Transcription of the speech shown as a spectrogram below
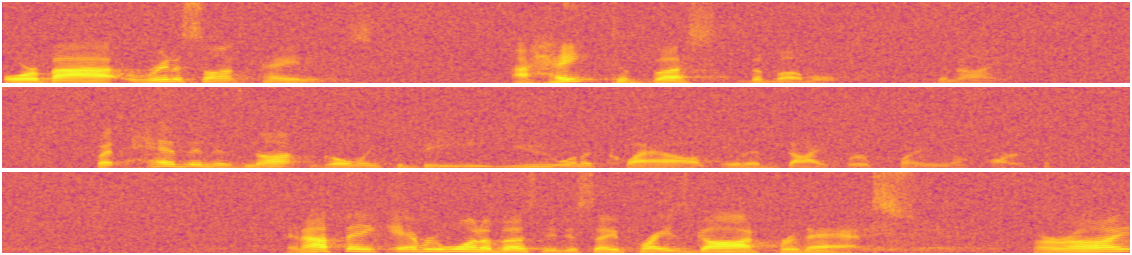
or by Renaissance paintings. I hate to bust the bubble tonight, but heaven is not going to be you on a cloud in a diaper playing a harp. And I think every one of us need to say, Praise God for that. All right?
